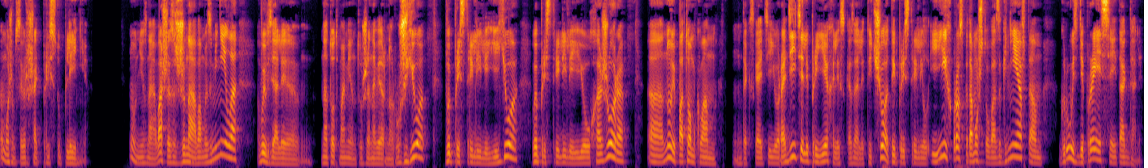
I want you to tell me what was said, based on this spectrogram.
мы можем совершать преступления ну, не знаю, ваша жена вам изменила, вы взяли на тот момент уже, наверное, ружье, вы пристрелили ее, вы пристрелили ее ухажера, э, ну и потом к вам, так сказать, ее родители приехали, сказали, ты чё, ты пристрелил и их, просто потому что у вас гнев, там, грусть, депрессия и так далее.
